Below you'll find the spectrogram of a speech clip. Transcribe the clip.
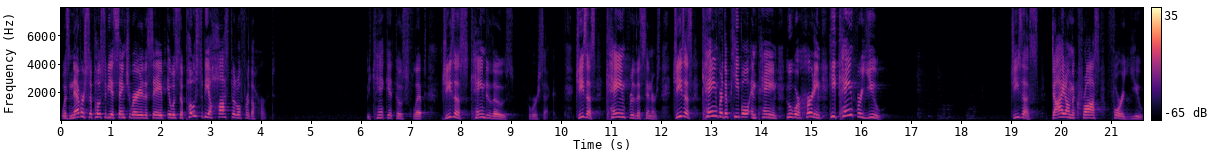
was never supposed to be a sanctuary of the saved, it was supposed to be a hospital for the hurt. We can't get those flipped. Jesus came to those who were sick. Jesus came for the sinners. Jesus came for the people in pain who were hurting. He came for you. Jesus died on the cross for you.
